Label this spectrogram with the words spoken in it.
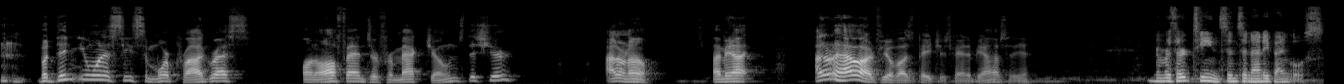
but didn't you want to see some more progress on offense or from Mac Jones this year? I don't know. I mean, I I don't know how I'd feel if I was a Patriots fan, to be honest with you. Number 13, Cincinnati Bengals.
